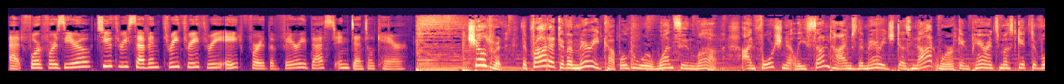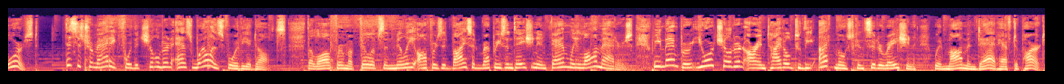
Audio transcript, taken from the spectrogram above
at 440-237-3338 for the very best in dental care. Children, the product of a married couple who were once in love. Unfortunately, sometimes the marriage does not work and parents must get divorced. This is traumatic for the children as well as for the adults. The law firm of Phillips and Millie offers advice and representation in family law matters. Remember, your children are entitled to the utmost consideration when mom and dad have to part.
